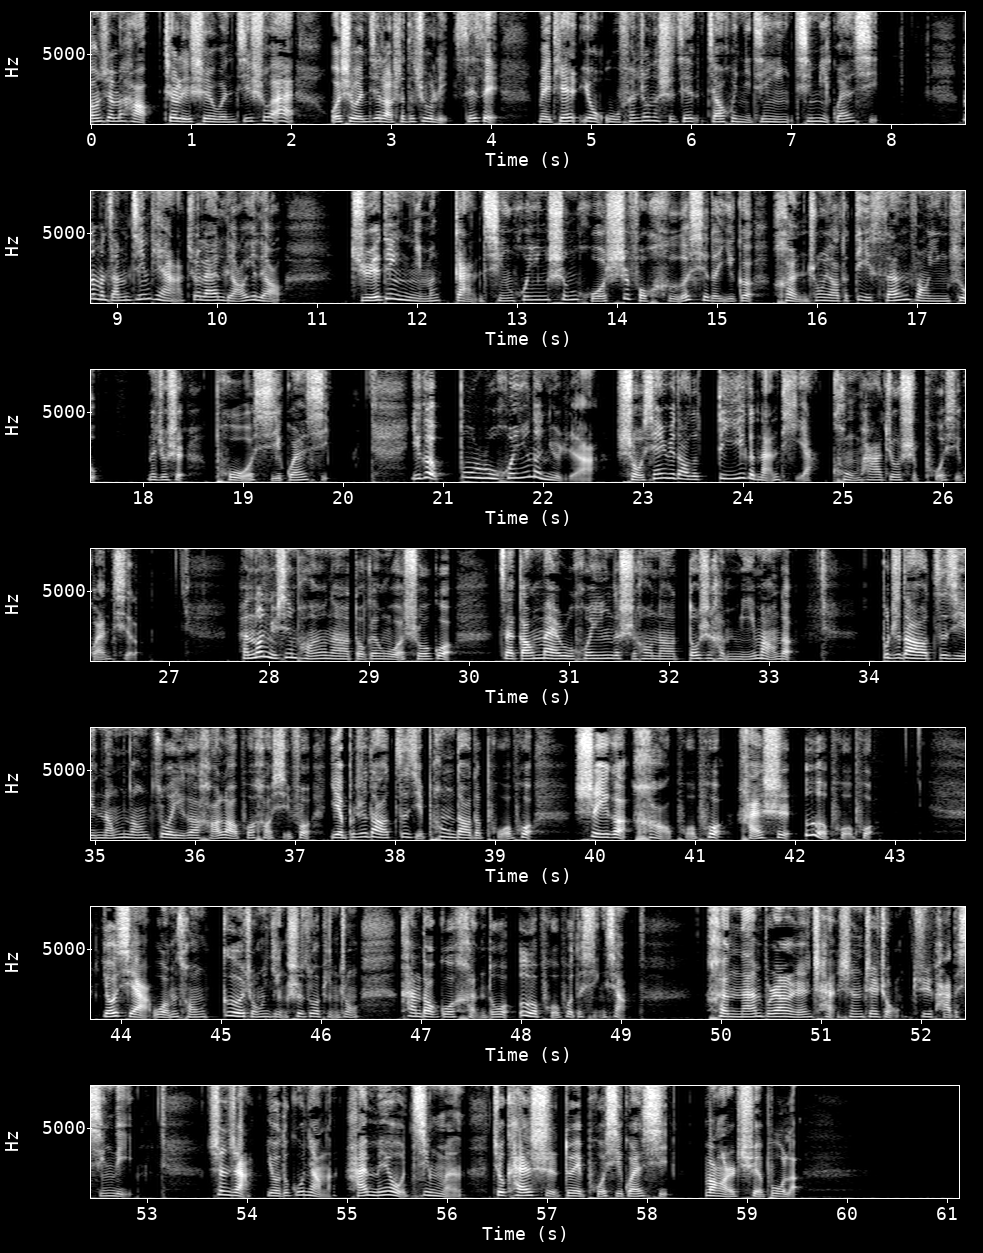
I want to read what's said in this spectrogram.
同学们好，这里是文姬说爱，我是文姬老师的助理 C C，每天用五分钟的时间教会你经营亲密关系。那么咱们今天啊，就来聊一聊决定你们感情婚姻生活是否和谐的一个很重要的第三方因素，那就是婆媳关系。一个步入婚姻的女人啊，首先遇到的第一个难题啊，恐怕就是婆媳关系了。很多女性朋友呢都跟我说过，在刚迈入婚姻的时候呢，都是很迷茫的，不知道自己能不能做一个好老婆、好媳妇，也不知道自己碰到的婆婆是一个好婆婆还是恶婆婆。尤其啊，我们从各种影视作品中看到过很多恶婆婆的形象，很难不让人产生这种惧怕的心理。甚至啊，有的姑娘呢，还没有进门就开始对婆媳关系望而却步了。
